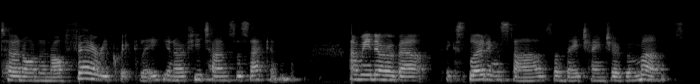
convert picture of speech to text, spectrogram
turn on and off very quickly, you know, a few times a second. And we know about exploding stars and they change over months.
